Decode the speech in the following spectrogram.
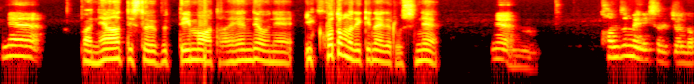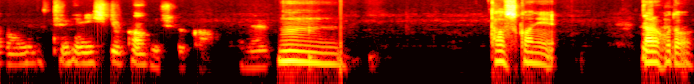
やっぱね、アーティスト呼ぶって今は大変だよね。行くこともできないだろうしね。ねうん。缶詰にされちゃうんだもんね。だってね、2週間。2週間。ね。うん。確かに。なるほど。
